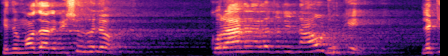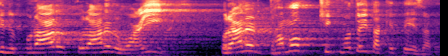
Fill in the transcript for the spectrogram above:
কিন্তু মজার বিষয় হলো, কোরআনের আলো যদি নাও ঢুকে, লেকিন কোরআন কোরআনের ওয়াইদ কোরআনের ধমক ঠিক মতোই তাকে পেয়ে যাবে।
